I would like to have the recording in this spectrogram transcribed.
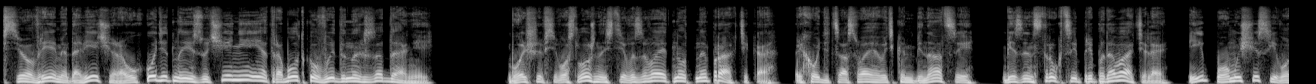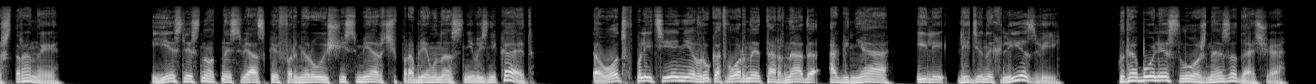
Все время до вечера уходит на изучение и отработку выданных заданий. Больше всего сложности вызывает нотная практика. Приходится осваивать комбинации без инструкций преподавателя и помощи с его стороны. Если с нотной связкой, формирующей смерч, проблем у нас не возникает, то вот вплетение в рукотворное торнадо огня или ледяных лезвий куда более сложная задача.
